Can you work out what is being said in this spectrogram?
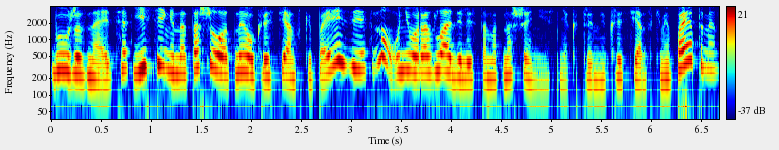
вы уже знаете, Есенин отошел от неокрестьянской поэзии, ну, у него разладились там отношения с некоторыми крестьянскими поэтами,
